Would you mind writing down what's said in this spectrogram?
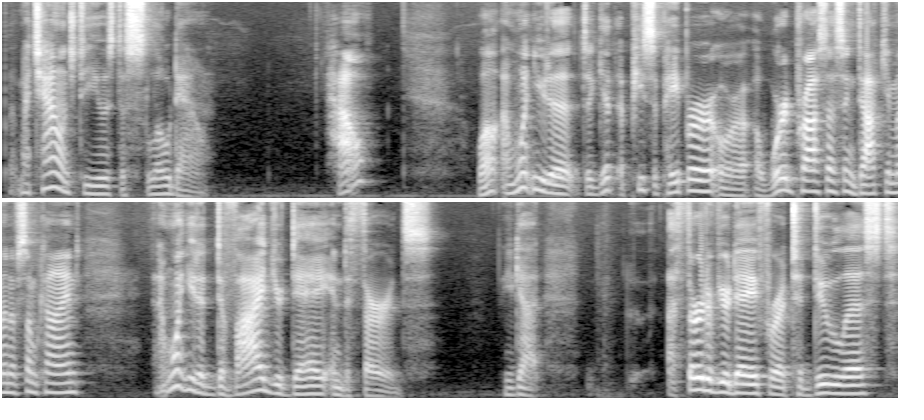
But my challenge to you is to slow down. How? Well, I want you to, to get a piece of paper or a word processing document of some kind, and I want you to divide your day into thirds. You got a third of your day for a to do list,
